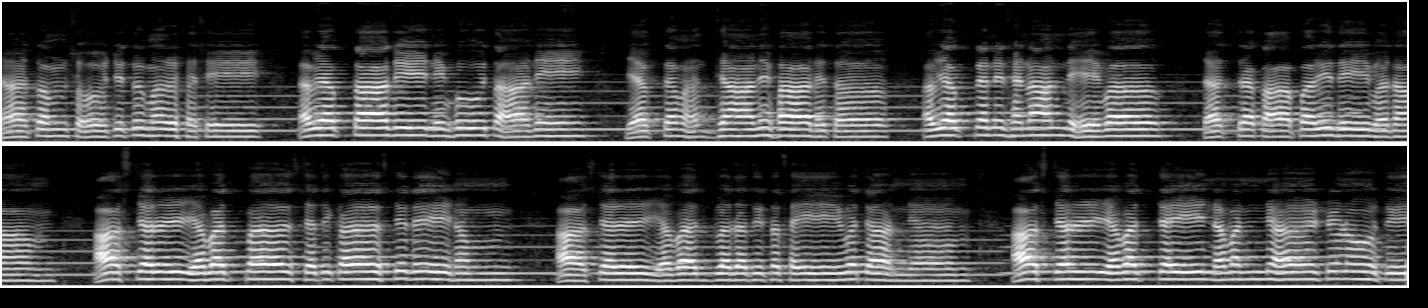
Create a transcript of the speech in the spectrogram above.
न त्वं शोचितुमर्हसि। अव्यक्तादीनि भूतानि व्यक्तमध्यानि भारत। अव्यक्तनिधनान्येव तत्र का परिदेवनाम् आश्चर्यवत्पश्यति कश्चिदेनम् आश्चर्यवद्वदति तथैव चान्यम्। आश्चर्यवच्चैनमन्य शृणोति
